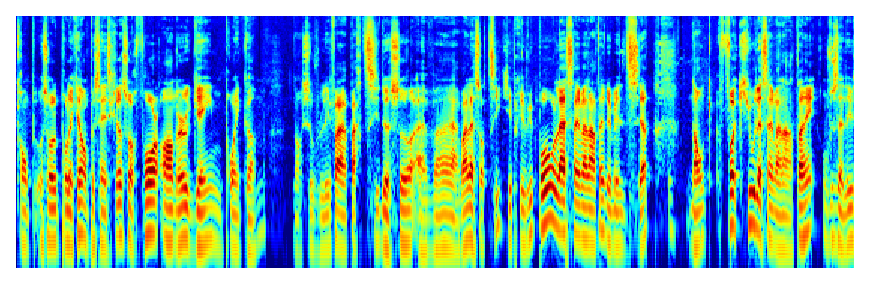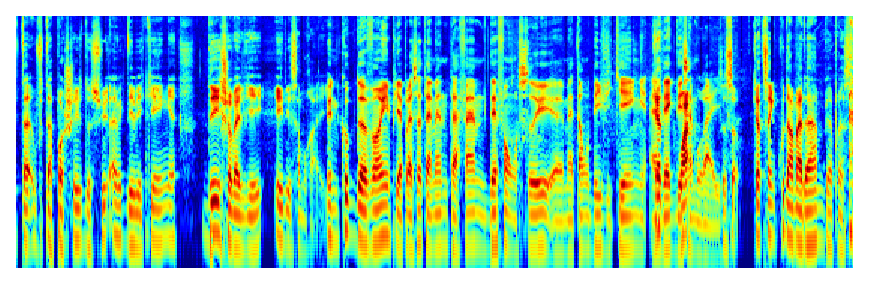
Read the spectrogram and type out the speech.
pour lequel on peut s'inscrire sur forhonorgame.com. Donc, si vous voulez faire partie de ça avant, avant la sortie, qui est prévue pour la Saint-Valentin 2017. Donc, fuck you la Saint-Valentin, vous allez ta- vous tapocher dessus avec des vikings, des chevaliers et des samouraïs. Une coupe de vin, puis après ça, t'amènes ta femme défoncer, euh, mettons, des vikings avec des ouais, samouraïs. C'est ça. 4-5 coups dans madame, puis après ça,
